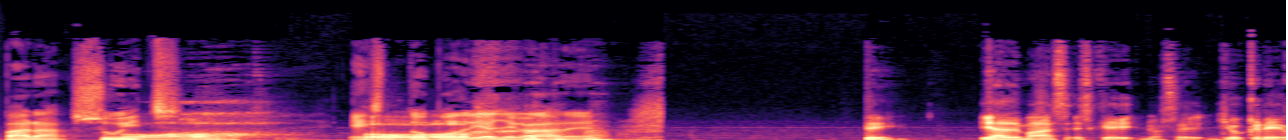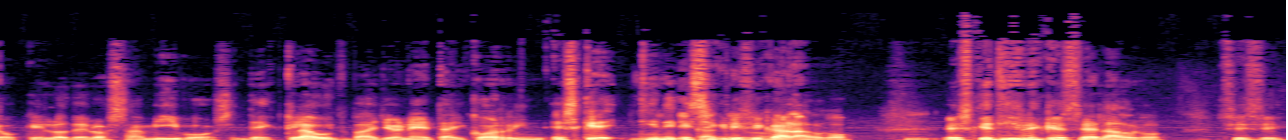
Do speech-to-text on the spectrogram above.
para Switch. Oh, Esto oh. podría llegar, ¿eh? Sí. Y además es que, no sé, yo creo que lo de los amigos de Cloud, Bayonetta y Corrin es que tiene que significar algo. Mm. Es que tiene que ser algo. Sí, sí.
